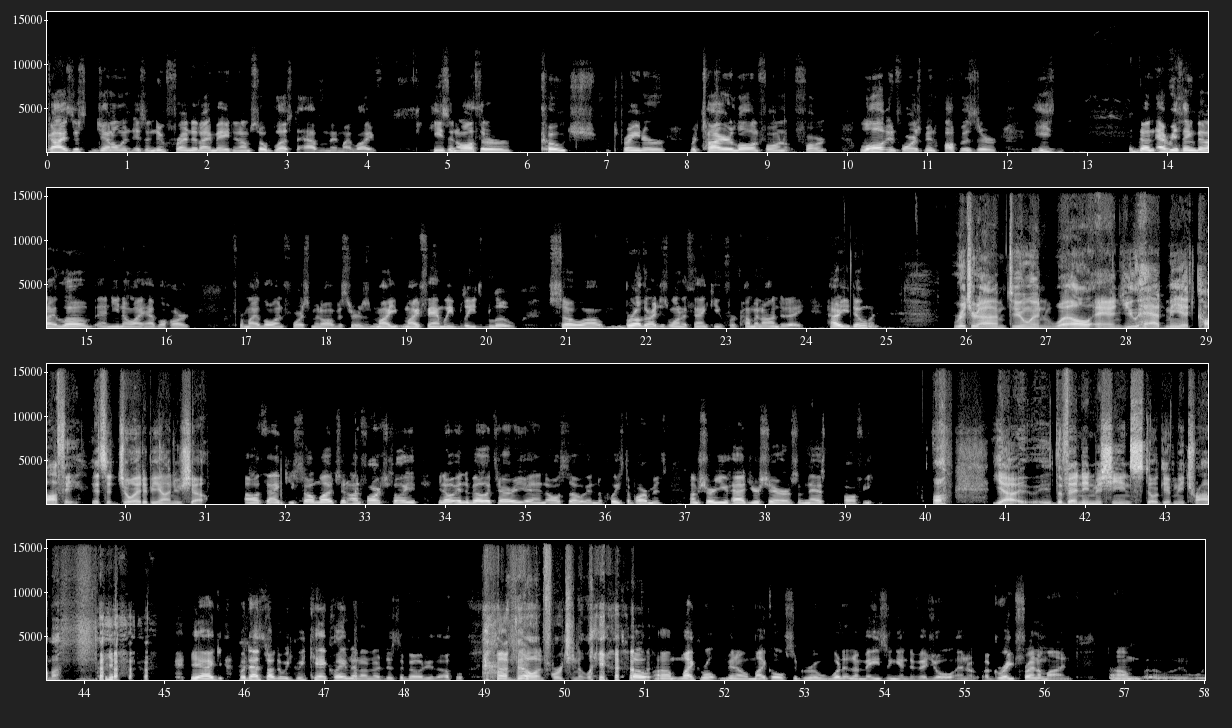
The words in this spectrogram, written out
guys. This gentleman is a new friend that I made, and I'm so blessed to have him in my life. He's an author, coach, trainer, retired law enforcement for law enforcement officer. He's done everything that I love, and you know I have a heart for my law enforcement officers. My my family bleeds blue. So, uh, brother, I just want to thank you for coming on today. How are you doing? Richard, I'm doing well, and you had me at coffee. It's a joy to be on your show. Oh, thank you so much. And unfortunately, you know, in the military and also in the police departments, I'm sure you've had your share of some nasty coffee. Oh, yeah. The vending machines still give me trauma. yeah. yeah, but that's something we, we can't claim that on our disability though. no, unfortunately. so, um, Michael, you know, Michael Sugrue, what an amazing individual and a, a great friend of mine. Um,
